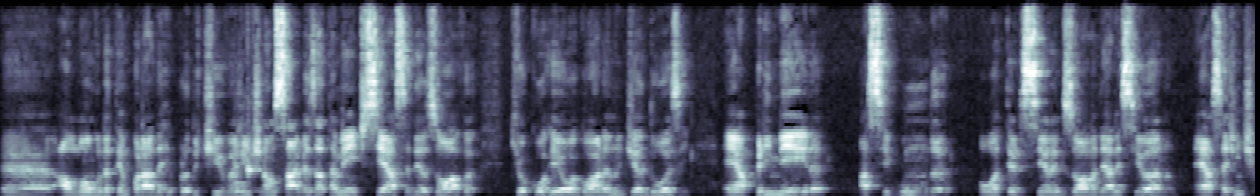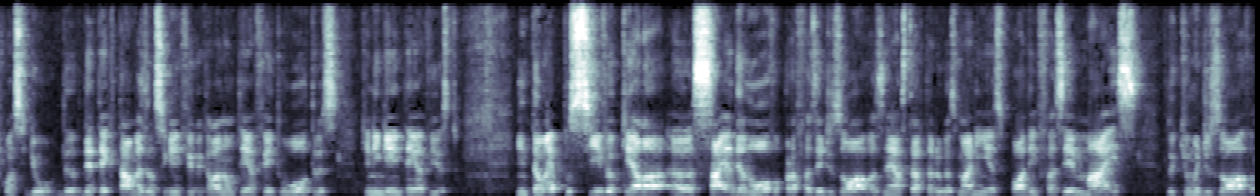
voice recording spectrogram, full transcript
eh, ao longo da temporada reprodutiva, a gente não sabe exatamente se essa desova que ocorreu agora no dia 12 é a primeira, a segunda ou a terceira desova dela esse ano. Essa a gente conseguiu detectar, mas não significa que ela não tenha feito outras que ninguém tenha visto. Então é possível que ela uh, saia de novo para fazer desovas, né? As tartarugas marinhas podem fazer mais do que uma desova,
